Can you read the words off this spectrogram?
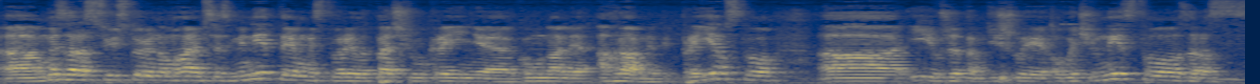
Е, Ми зараз цю історію намагаємося змінити. Ми створили перше в Україні комунальне аграрне підприємство е, і вже там дійшли овочівництво. Зараз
